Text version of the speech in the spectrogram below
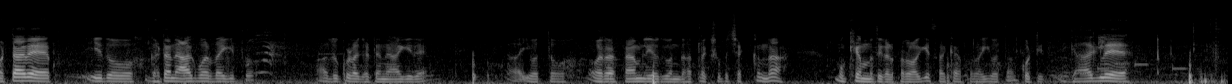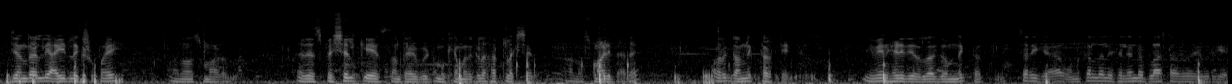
ಒಟ್ಟಾರೆ ಇದು ಘಟನೆ ಆಗಬಾರ್ದಾಗಿತ್ತು. ಅದು ಕೂಡ ಘಟನೆ ಆಗಿದೆ. ಇವತ್ತು ಅವರ ಫ್ಯಾಮಿಲಿಯವ್ರಿಗೆ ಒಂದು ಹತ್ತು ಲಕ್ಷ ರೂಪಾಯಿ ಚೆಕ್ಕನ್ನು ಮುಖ್ಯಮಂತ್ರಿಗಳ ಪರವಾಗಿ ಸರ್ಕಾರ ಪರವಾಗಿ ಇವತ್ತು ನಾನು ಈಗಾಗಲೇ ಜನರಲ್ಲಿ ಐದು ಲಕ್ಷ ರೂಪಾಯಿ ಅನೌನ್ಸ್ ಮಾಡೋದು. ಅದೇ ಸ್ಪೆಷಲ್ ಕೇಸ್ ಅಂತ ಹೇಳ್ಬಿಟ್ಟು ಮುಖ್ಯಮಂತ್ರಿಗಳು ಹತ್ತು ಲಕ್ಷ ಅನೌನ್ಸ್ ಮಾಡಿದ್ದಾರೆ. ಅವ್ರ ಗಮನಕ್ಕೆ ತರ್ತೀನಿ. ನೀವೇನು ಹೇಳಿದಿರಲ್ಲ ಗಮನಕ್ಕೆ ತರ್ತೀನಿ. ಸರ್ ಈಗ ಉಣಕಲ್ದಲ್ಲಿ ಸಿಲಿಂಡರ್ ಬ್ಲಾಸ್ಟ್ ಆದ ಇವರಿಗೆ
